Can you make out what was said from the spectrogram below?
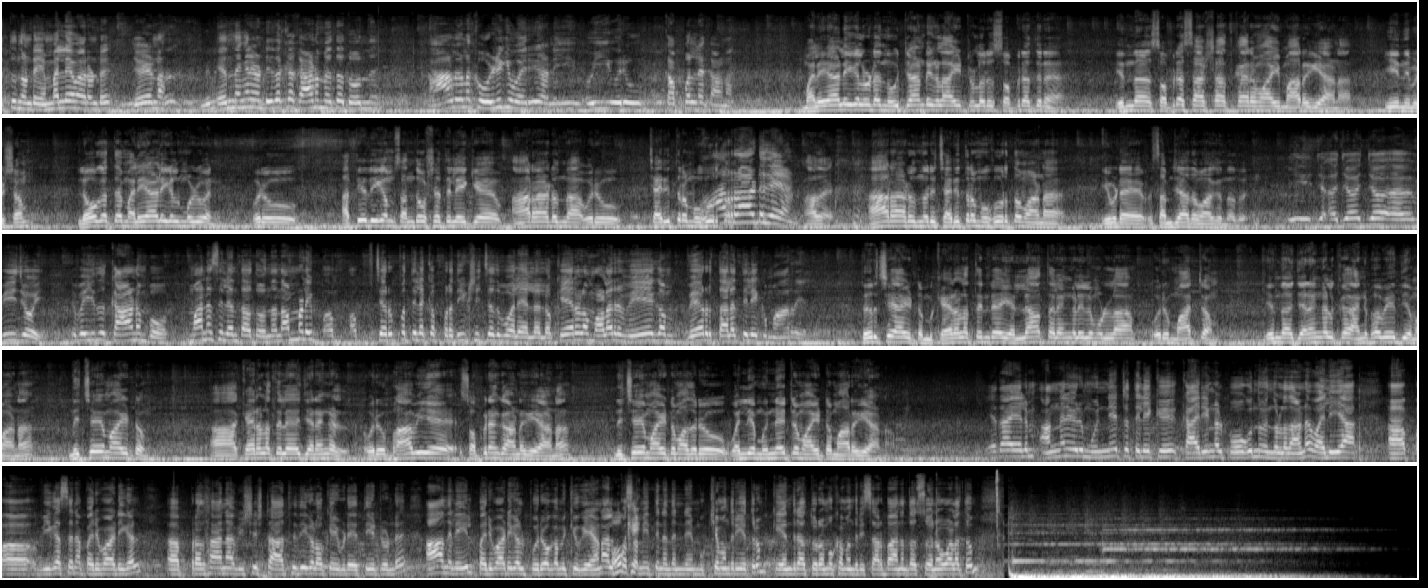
എത്തുന്നുണ്ട്. M L എമാരുണ്ട്. ജയണ്ണ എന്നെങ്ങനെയുണ്ട്? ഇതൊക്കെ കാണുമ്പോൾ എന്താ തോന്നുന്നത് ആളുകളൊക്കെ ഒഴുകി വരികയാണ് ഈ ഈ ഒരു കപ്പലിനെ കാണാൻ. മലയാളികളുടെ നൂറ്റാണ്ടുകളായിട്ടുള്ളൊരു സ്വപ്നത്തിന് ഇന്ന് സ്വപ്ന സാക്ഷാത്കാരമായി മാറുകയാണ് ഈ നിമിഷം. ലോകത്തെ മലയാളികൾ മുഴുവൻ ഒരു അത്യധികം സന്തോഷത്തിലേക്ക് ആറാടുന്ന ഒരു ചരിത്ര മുഹൂർത്തം അതെ ആറാടുന്ന ഒരു ചരിത്ര മുഹൂർത്തമാണ് ഇവിടെ സംജാതമാകുന്നത്. വി ജോയ്. ഇപ്പോൾ ഇത് കാണുമ്പോൾ മനസ്സിലെന്താ തോന്നുന്നത് നമ്മൾ ചെറുപ്പത്തിലൊക്കെ പ്രതീക്ഷിച്ചതുപോലെയല്ലല്ലോ. കേരളം വളരെ വേഗം വേറൊരു തലത്തിലേക്ക് മാറുകയല്ലേ? തീർച്ചയായിട്ടും കേരളത്തിന്റെ എല്ലാ തലങ്ങളിലുമുള്ള ഒരു മാറ്റം ഇന്ന് ജനങ്ങൾക്ക് അനുഭവേദ്യമാണ്. നിശ്ചയമായിട്ടും കേരളത്തിലെ ജനങ്ങൾ ഒരു ഭാവിയെ സ്വപ്നം കാണുകയാണ്. നിശ്ചയമായിട്ടും അതൊരു വലിയ മുന്നേറ്റമായിട്ട് മാറുകയാണ്. ഏതായാലും അങ്ങനെ ഒരു മുന്നേറ്റത്തിലേക്ക് കാര്യങ്ങൾ പോകുന്നു എന്നുള്ളതാണ് വലിയ വികസന പരിപാടികൾ പ്രധാന വിശിഷ്ട അതിഥികളൊക്കെ ഇവിടെ എത്തിയിട്ടുണ്ട്. ആ നിലയിൽ പരിപാടികൾ പുരോഗമിക്കുകയാണ്. അല്പസമയത്തിന് തന്നെ മുഖ്യമന്ത്രി എത്തും. കേന്ദ്ര തുറമുഖ മന്ത്രി സർബാനന്ദ സോനോവാളത്തും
